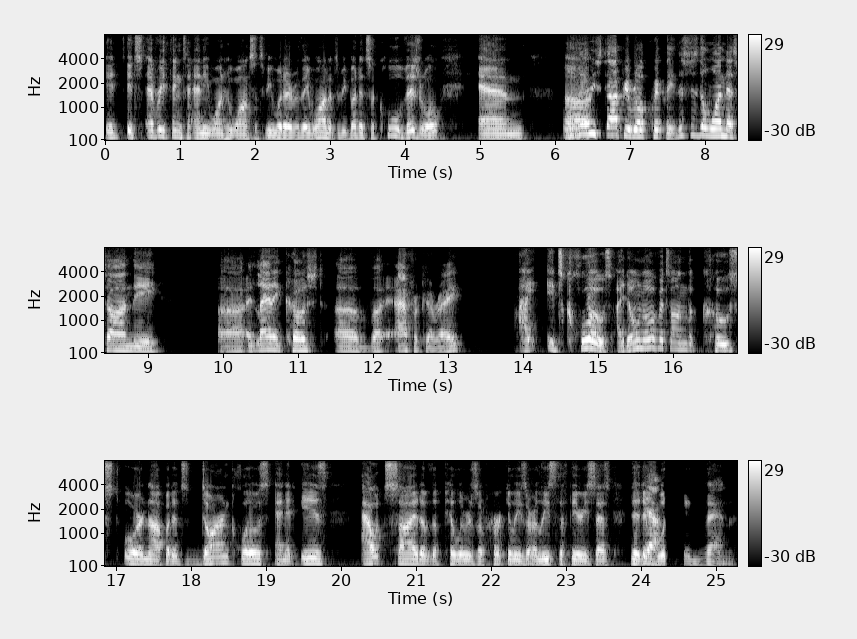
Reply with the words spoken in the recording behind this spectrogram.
it, it's everything to anyone who wants it to be whatever they want it to be. But it's a cool visual, and well, let me stop you real quickly. This is the one that's on the uh, Atlantic coast of uh, Africa, right? I it's close. I don't know if it's on the coast or not, but it's darn close, and it is outside of the Pillars of Hercules, or at least the theory says that Yeah. it would have been then.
